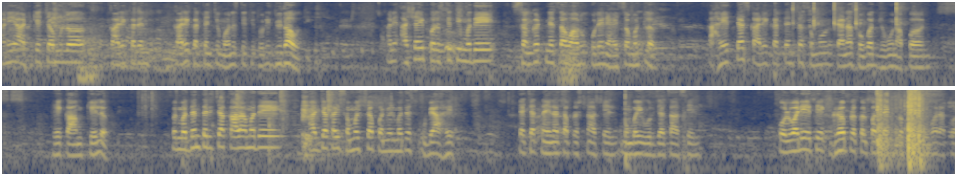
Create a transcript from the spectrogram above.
आणि या अटकेच्या मुलं कार्यकर्त्यां कार्यकर्त्यांची मनस्थिती थोडी द्विधा होती. आणि अशाही परिस्थितीमध्ये संघटनेचा वारू पुढे न्यायचं म्हटलं तर आहे त्याच कार्यकर्त्यांच्या समोर त्यांना सोबत घेऊन आपण हे काम केलं. पण मध्यंतरीच्या काळामध्ये आज ज्या काही समस्या पनवेलमध्येच उभ्या आहेत त्याच्यात नयनाचा प्रश्न असेल मुंबई ऊर्जाचा असेल. कोलवाडी येथे एक गृह प्रकल्पाचा एक प्रकल्प उभा राहतो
